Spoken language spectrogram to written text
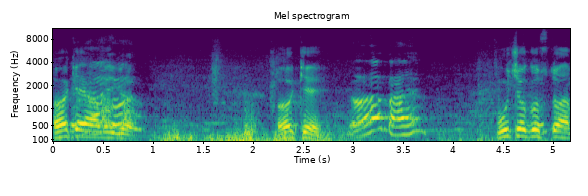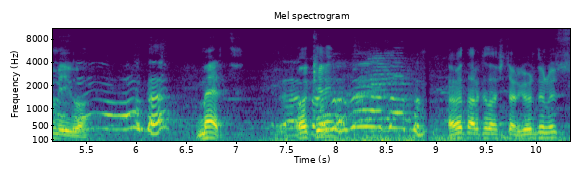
Ok, amigo. Ok. Mucho gusto, amigo. Mert. Ok. Evet arkadaşlar gördünüz.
